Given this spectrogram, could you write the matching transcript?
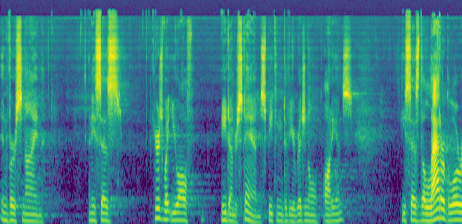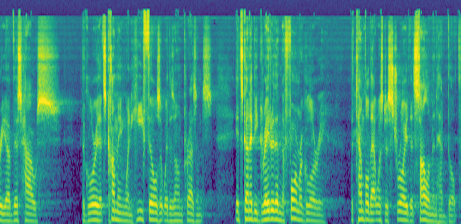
in verse 9 and He says, Here's what you all need to understand, speaking to the original audience. He says, The latter glory of this house, the glory that's coming when He fills it with His own presence, it's going to be greater than the former glory the temple that was destroyed that Solomon had built.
